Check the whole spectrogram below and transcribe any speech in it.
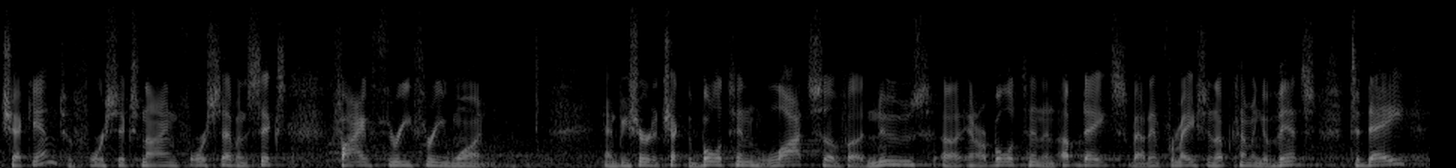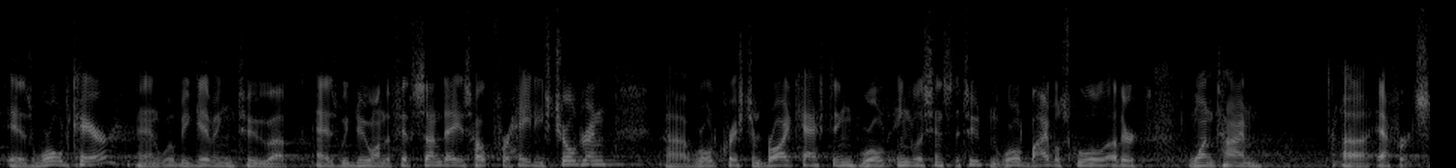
check in to 469 476 5331. And be sure to check the bulletin. Lots of uh, news uh, in our bulletin and updates about information, upcoming events. Today is World Care, and we'll be giving to, uh, as we do on the fifth Sundays, Hope for Haiti's Children, uh, World Christian Broadcasting, World English Institute, and World Bible School, other one time uh, efforts.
